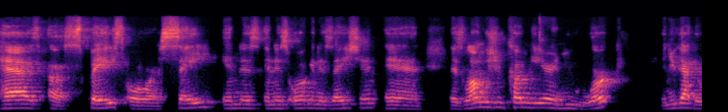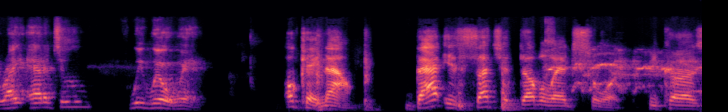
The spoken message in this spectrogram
has a space or a say in this in this organization, and as long as you come here and you work and you got the right attitude, we will win. Okay, now that is such a double-edged sword because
